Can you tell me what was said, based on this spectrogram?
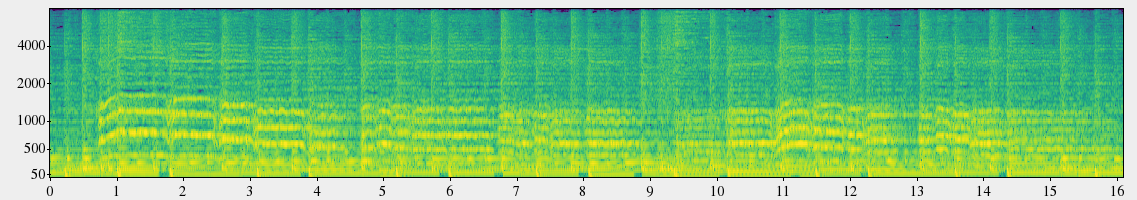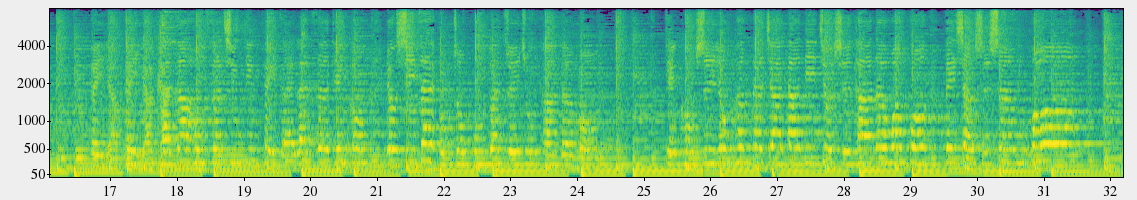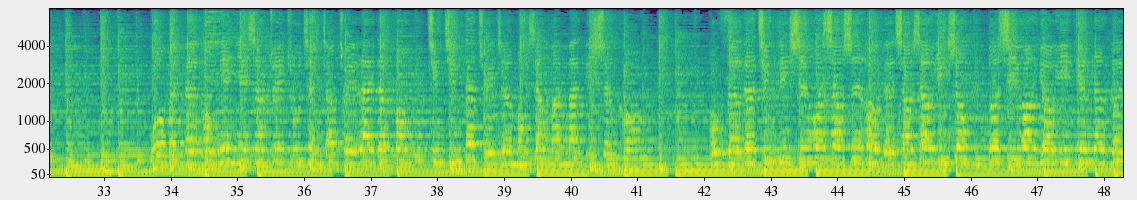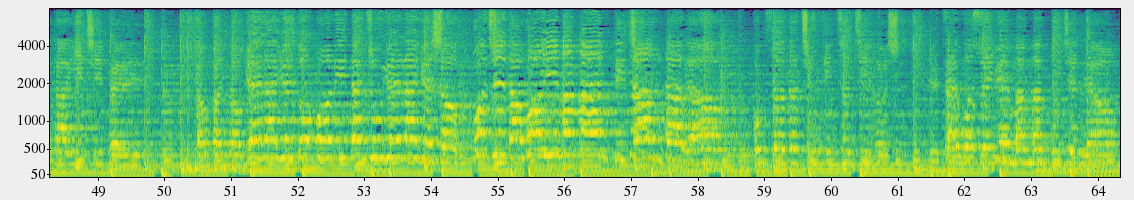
的家，大地就是他的王国，飞翔是生活。我们的童年也像追逐成长吹来的风，轻轻地吹着梦想慢慢地升空。红色的蜻蜓是我小时候的小小英雄，多希望有一天能和它一起飞。当烦恼越来越多，玻璃弹珠越来越少，我知道我已慢慢地长大了。红色的蜻蜓曾几何时，也在我岁月慢慢不见了。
